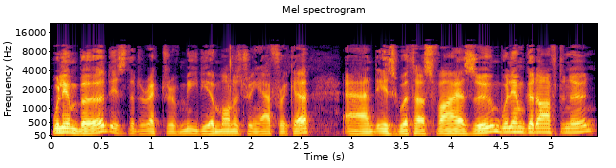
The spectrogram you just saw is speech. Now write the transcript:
William Bird is the Director of Media Monitoring Africa and is with us via Zoom. William, good afternoon.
